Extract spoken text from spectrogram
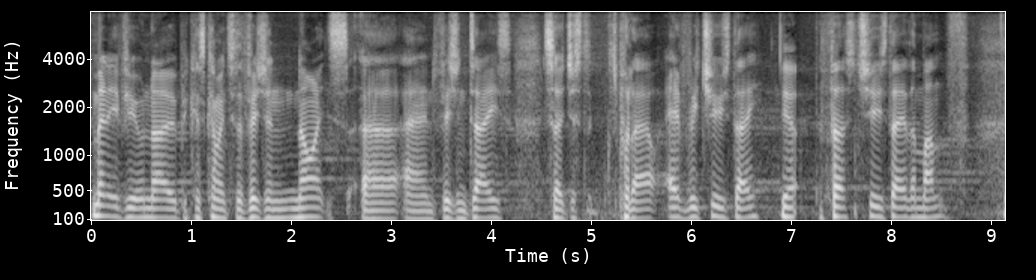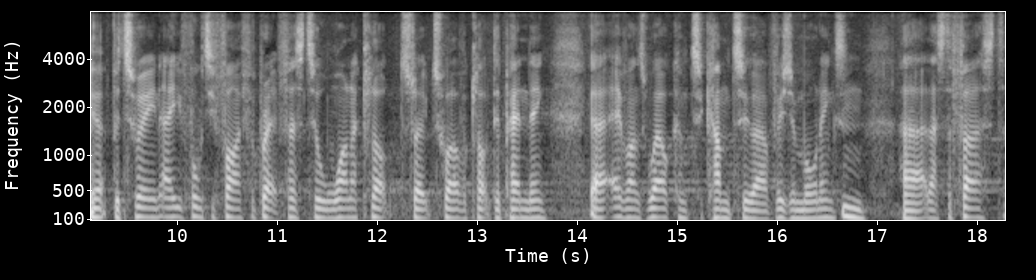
many of you will know because coming to the Vision Nights uh, and Vision Days. So just to put out every Tuesday, Yeah, the first Tuesday of the month, yeah, between 8.45 for breakfast till 1 o'clock, stroke 12 o'clock, depending. Uh, everyone's welcome to come to our Vision Mornings. Mm. Uh, that's the first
